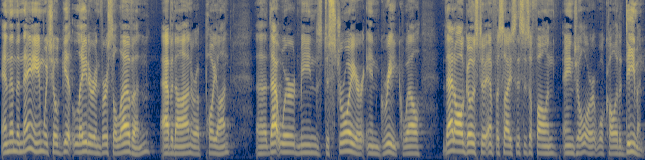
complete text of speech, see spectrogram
And then the name, which you'll get later in verse 11, Abaddon or Apollyon, uh, that word means destroyer in Greek. Well, that all goes to emphasize this is a fallen angel, or we'll call it a demon.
